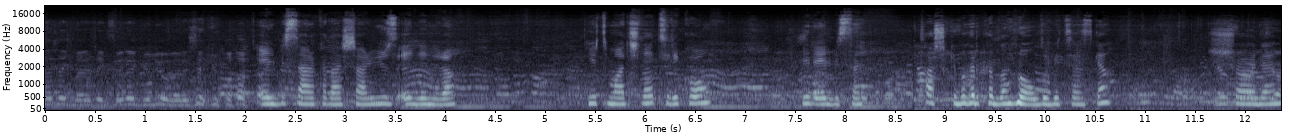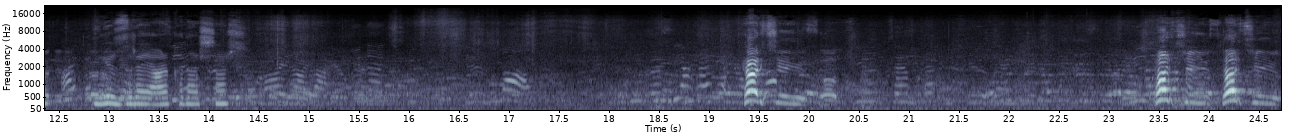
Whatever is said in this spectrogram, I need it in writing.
verecek verecek söyle gülüyor verecek. Elbise arkadaşlar 150 lira. Yırtmaçlı triko bir elbise. Taş gibi hırkaların olduğu bir tezgah. Şöyle 100 liraya arkadaşlar. Her şey yüz. Her şey yüz, her şey yüz.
